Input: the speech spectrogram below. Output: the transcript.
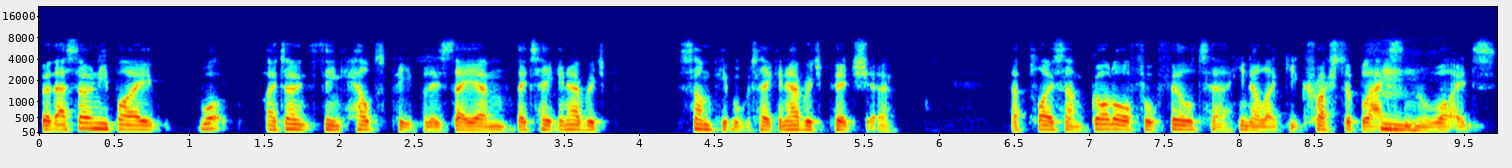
but that's only by what I don't think helps people is they um they take an average. Some people will take an average picture, apply some god awful filter, you know, like you crush the blacks mm. and the hmm. whites,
